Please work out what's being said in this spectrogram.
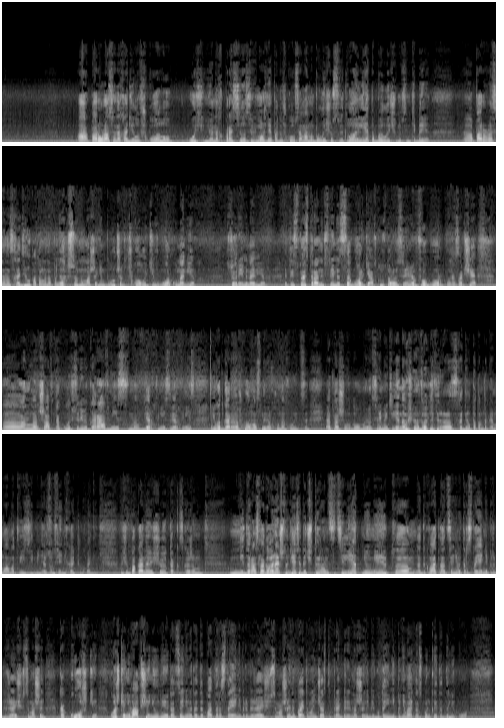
А, пару раз она ходила в школу осенью, она просилась, можно я пойду в школу сама, но было еще светло, и лето было еще, ну, в сентябре. А, пару раз она сходила, потом она поняла, что на машине лучше в школу идти в горку наверх. Все время наверх. Это и с той стороны все время с горки, а в ту сторону все время в горку. У нас вообще э, ландшафт такой, все время гора вниз, вверх, вниз, вверх, вниз. И вот гора, школа у нас наверху находится от нашего дома. И вот все время идти. Я, на общем, два или три раза сходила, потом такая, мам, отвези меня, тут я не хочу ходить. В общем, пока она еще, так скажем, не доросла. Говорят, что дети до 14 лет не умеют э, адекватно оценивать расстояние приближающихся машин. Как кошки. Кошки, они вообще не умеют оценивать адекватно расстояние приближающихся машины, поэтому они часто прямо перед машиной бегут, они не понимают, насколько это далеко.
